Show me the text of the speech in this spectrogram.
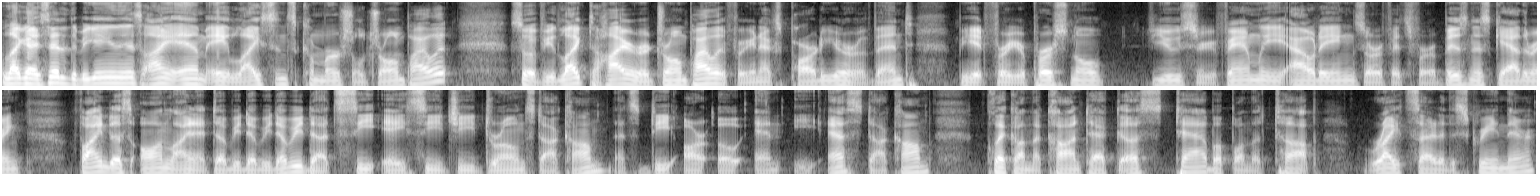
Like I said at the beginning of this, I am a licensed commercial drone pilot. So if you'd like to hire a drone pilot for your next party or event, be it for your personal use or your family outings or if it's for a business gathering, find us online at www.cacgdrones.com. That's D R O N E S.com. Click on the Contact Us tab up on the top right side of the screen there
